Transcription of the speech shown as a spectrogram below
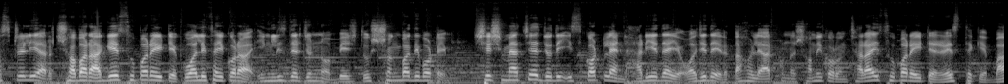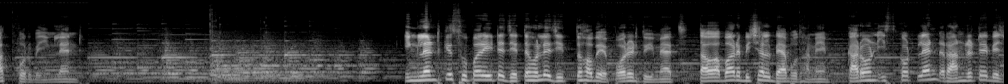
অস্ট্রেলিয়ার সবার আগে সুপার এইটে কোয়ালিফাই করা ইংলিশদের জন্য বেশ দুঃসংবাদী বটে। শেষ ম্যাচে যদি স্কটল্যান্ড হারিয়ে দেয় অজিদের তাহলে আর কোনো সমীকরণ ছাড়াই সুপার এইটের রেস থেকে বাদ পড়বে ইংল্যান্ড। ইংল্যান্ডকে সুপার এইটে যেতে হলে জিততে হবে পরের দুই ম্যাচ। তাও আবার বিশাল ব্যবধানে। কারণ স্কটল্যান্ড রান রেটে বেশ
